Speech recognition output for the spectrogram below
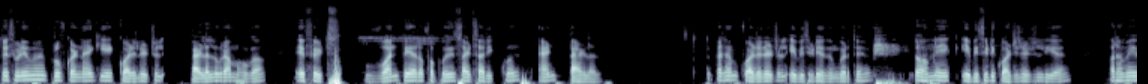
तो इस वीडियो में हमें प्रूव करना है कि एक क्वाड्रिलेटरल पैरेललोग्राम होगा if it's one pair of opposite sides are equal and parallel तो पहले हम क्वाड्रिलेटरल एबीसीडी एज्यूम करते हैं। तो हमने एक एबीसीडी क्वाड्रिलेटरल लिया है और हमें ये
